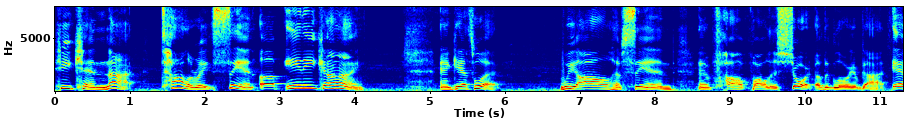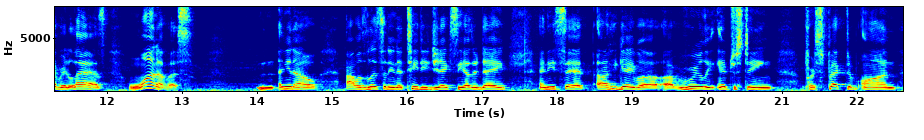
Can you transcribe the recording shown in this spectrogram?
he cannot tolerate sin of any kind. And guess what? We all have sinned and fall, fallen short of the glory of God. Every last one of us. You know, I was listening to TD Jakes the other day, and he said uh, he gave a, a really interesting perspective on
